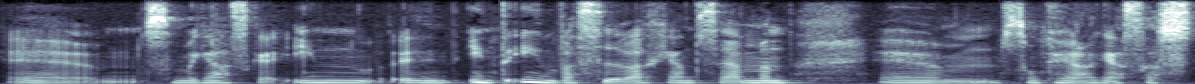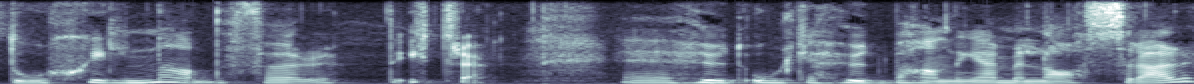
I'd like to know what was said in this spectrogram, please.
eh, som är ganska, in, eh, inte invasiva kan jag inte säga, men eh, som kan göra ganska stor skillnad för det yttre. Eh, hud, olika hudbehandlingar med lasrar.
